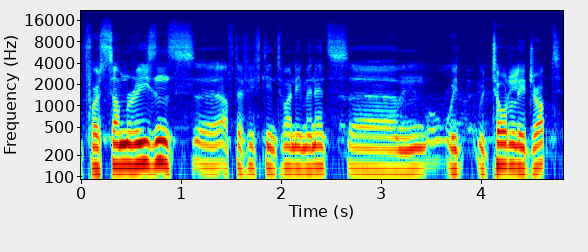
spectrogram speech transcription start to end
for some reasons, uh, after 15 20 minutes, um, we, we totally dropped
